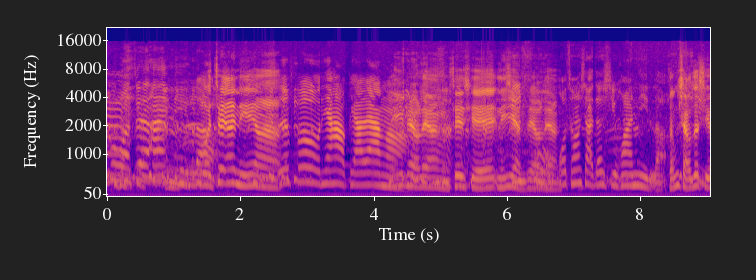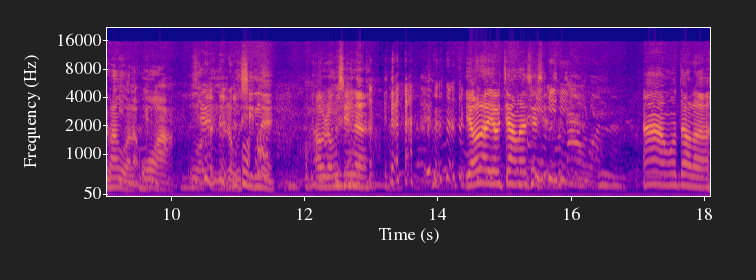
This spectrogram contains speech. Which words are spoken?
傅我最爱你了。我最爱你啊！师傅你好漂亮哦。你漂亮，谢谢，你也很漂亮。我从小就喜欢你了。从小就喜欢我了，哇，我很荣幸呢，好荣幸呢。有了有奖了，谢谢。啊，摸到了，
